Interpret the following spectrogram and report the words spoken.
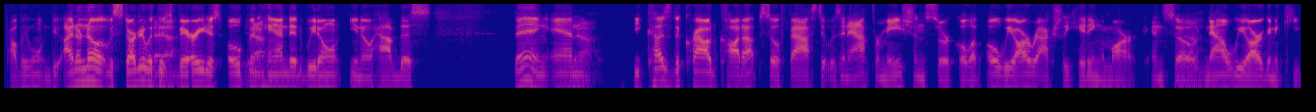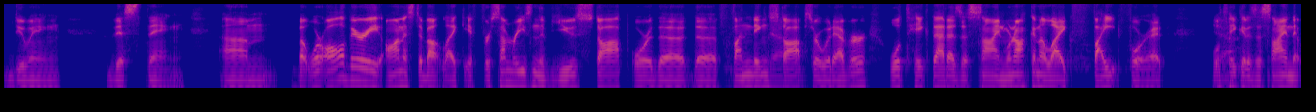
probably won't do i don't know it was started with yeah. this very just open-handed yeah. we don't you know have this thing and yeah. because the crowd caught up so fast it was an affirmation circle of oh we are actually hitting a mark and so now we are going to keep doing this thing um, but we're all very honest about like if for some reason the views stop or the the funding stops or whatever we'll take that as a sign. We're not going to like fight for it. We'll yeah. take it as a sign that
